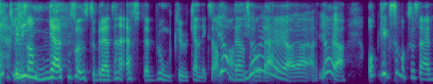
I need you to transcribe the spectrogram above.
Och liksom, Ringar på fönsterbrädorna efter blomkrukan liksom. Ja, Den ja, ja, ja, ja, ja, ja. Och liksom också så här,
